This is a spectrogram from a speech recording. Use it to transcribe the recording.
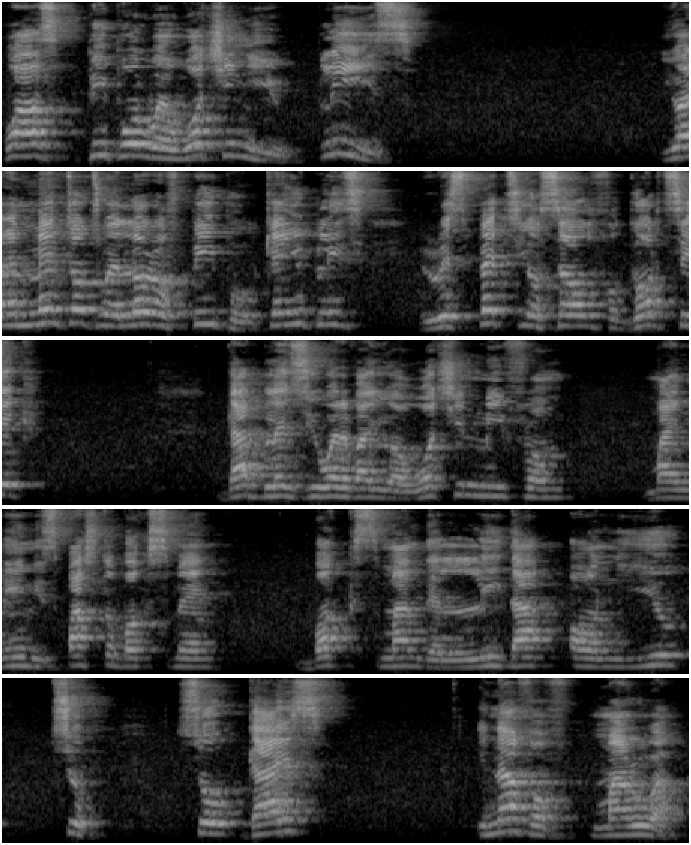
whilst people were watching you. Please. You are a mentor to a lot of people. Can you please respect yourself for God's sake? God bless you wherever you are watching me from. My name is Pastor Boxman, Boxman the leader on YouTube. So, guys, enough of Marwa.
